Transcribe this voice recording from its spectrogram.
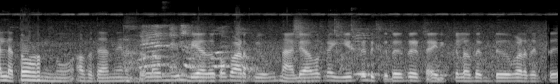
അല്ല തുറന്നു. അപ്പോൾ തന്നെ നിനക്കുള്ള ഒന്നും ഇല്ല അതൊക്കെ പറഞ്ഞു. എന്നാലും അവ കൈയിട്ട് എടുക്കുന്നത് കേട്ടോ എനിക്കുള്ളതുണ്ട് പറഞ്ഞിട്ട്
